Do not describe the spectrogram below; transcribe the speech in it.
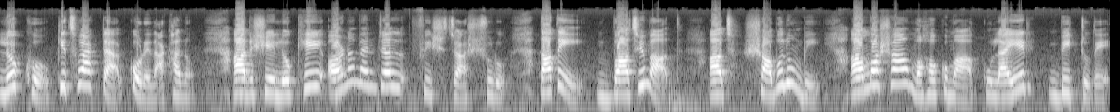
লক্ষ্য কিছু একটা করে দেখানো। আর সে লক্ষ্যে অর্নামেন্টাল ফিশ চাষ শুরু। তাতেই বাজিমাত আজ স্বাবলম্বী আম্বাসা মহকুমা কুলাইয়ের বিট্টুতে।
